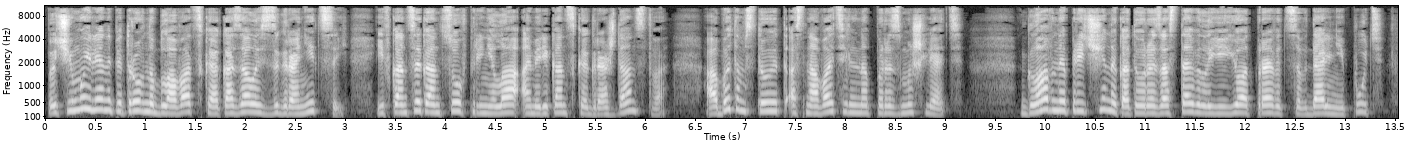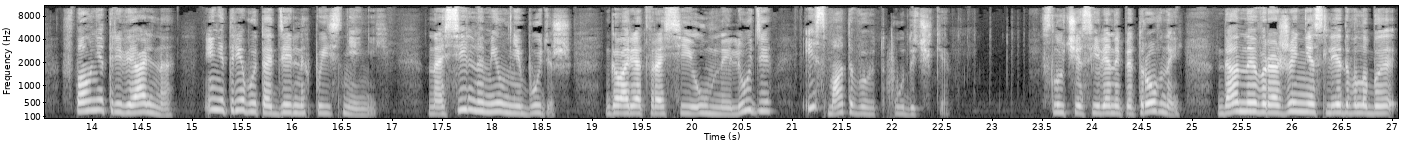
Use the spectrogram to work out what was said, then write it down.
Почему Елена Петровна Блаватская оказалась за границей и в конце концов приняла американское гражданство, об этом стоит основательно поразмышлять. Главная причина, которая заставила ее отправиться в дальний путь, вполне тривиальна и не требует отдельных пояснений. «Насильно мил не будешь», — говорят в России умные люди и сматывают удочки. В случае с Еленой Петровной данное выражение следовало бы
